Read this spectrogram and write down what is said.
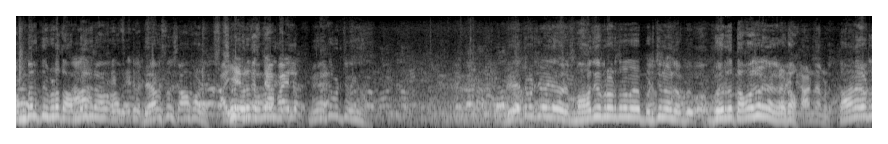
അമ്പലത്തിൽ ഇവിടെ അമ്പലത്തിന് ദേവസ്വം സ്റ്റാഫാണ് മേത്ത് പിടിച്ച് വയ്ക്കുന്നു. മാധ്യമ പ്രവർത്തനം പിടിച്ചു വെറുതെ തമാശ കേട്ടോ താനായിട്ട്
